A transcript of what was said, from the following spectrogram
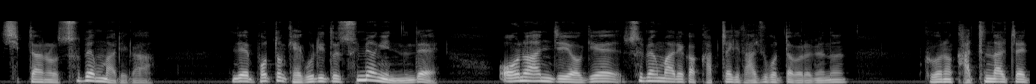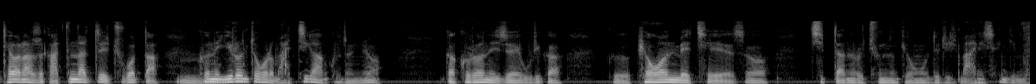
집단으로 수백 마리가 근데 보통 개구리들 수명이 있는데 어느 한 지역에 수백 마리가 갑자기 다 죽었다 그러면은 그거는 같은 날짜에 태어나서 같은 날짜에 죽었다. 음. 그거는 이론적으로 맞지가 않거든요. 그러니까 그런 이제 우리가 그 병원 매체에서 집단으로 죽는 경우들이 많이 생깁니다.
